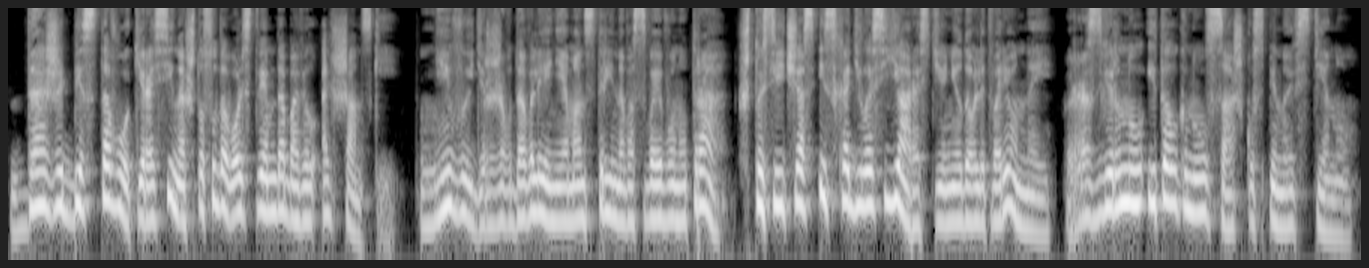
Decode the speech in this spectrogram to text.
Даже без того керосина, что с удовольствием добавил Альшанский. Не выдержав давления монстриного своего нутра, что сейчас исходилось яростью неудовлетворенной, развернул и толкнул Сашку спиной в стену.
